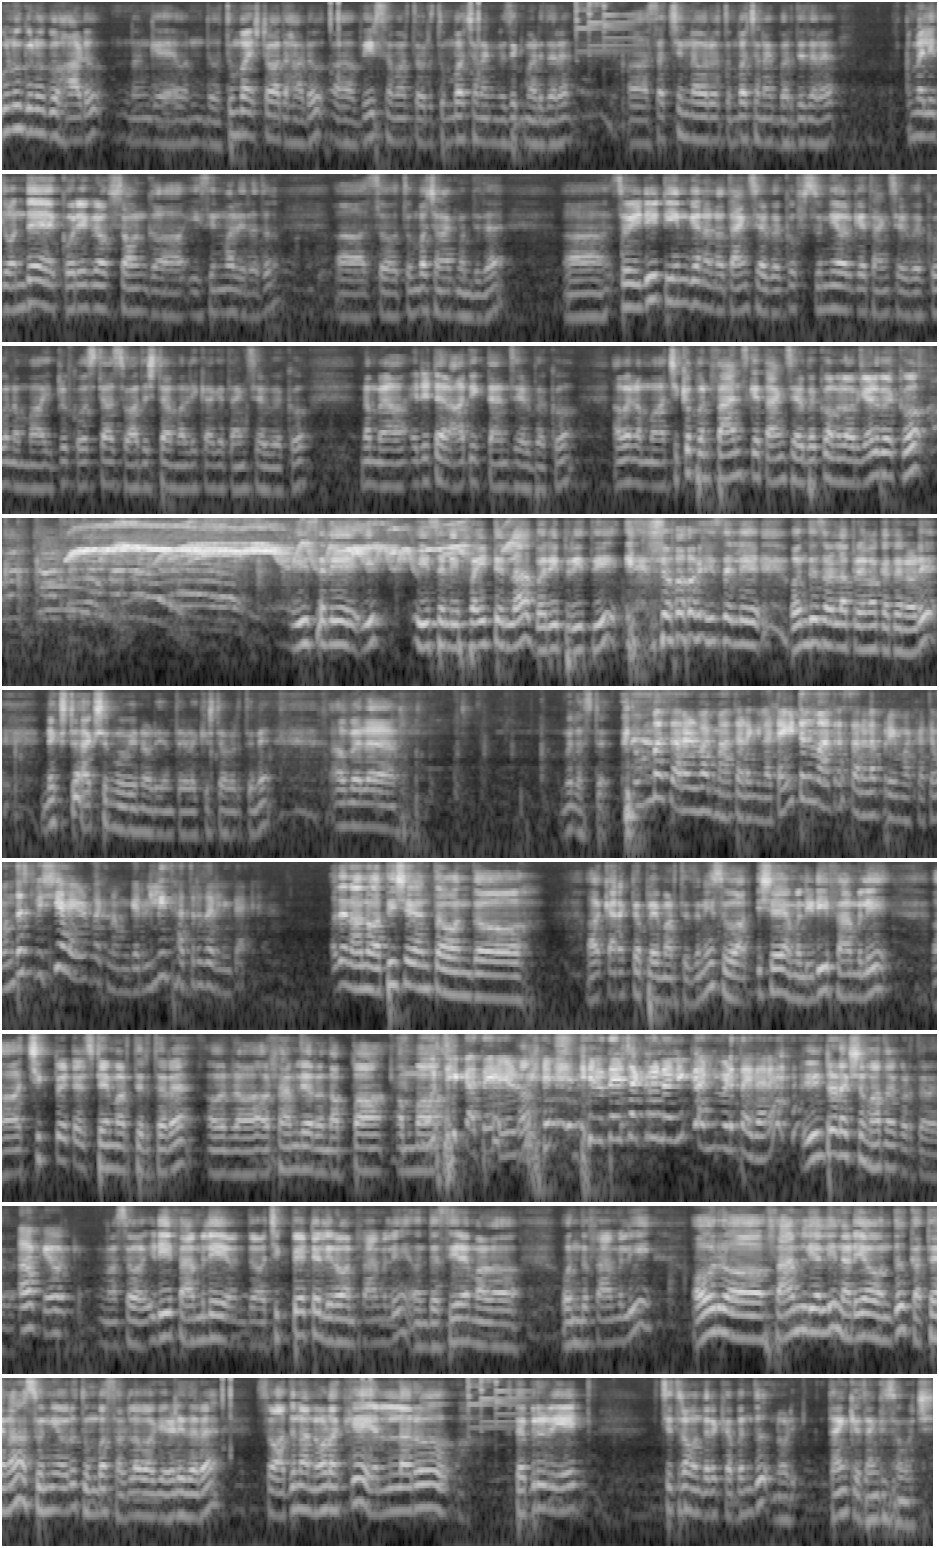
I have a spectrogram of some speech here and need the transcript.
ಗುಣು ಗುಣುಗು ಹಾಡು ನನಗೆ ಒಂದು ತುಂಬ ಇಷ್ಟವಾದ ಹಾಡು. ವೀರ್ ಸಮರ್ಥ್ ಅವರು ತುಂಬ ಚೆನ್ನಾಗಿ ಮ್ಯೂಸಿಕ್ ಮಾಡಿದ್ದಾರೆ. ಸಚಿನ್ ಅವರು ತುಂಬ ಚೆನ್ನಾಗಿ ಬರೆದಿದ್ದಾರೆ. ಆಮೇಲೆ ಇದು ಒಂದೇ ಕೊರಿಯೋಗ್ರಾಫ್ ಸಾಂಗ್ ಈ ಸಿನಿಮಾಲಿರೋದು ಸೊ ತುಂಬ ಚೆನ್ನಾಗಿ ಬಂದಿದೆ. ಸೊ ಇಡೀ ಟೀಮ್ಗೆ ನಾನು ಥ್ಯಾಂಕ್ಸ್ ಹೇಳಬೇಕು. ಸುನ್ನಿ ಅವ್ರಿಗೆ ಥ್ಯಾಂಕ್ಸ್ ಹೇಳಬೇಕು. ನಮ್ಮ ಇಬ್ಬರು ಕೋಸ್ಟ ಸ್ವಾದಿಷ್ಟ ಮಲ್ಲಿಕಾಗೆ ಥ್ಯಾಂಕ್ಸ್ ಹೇಳಬೇಕು. ನಮ್ಮ ಎಡಿಟರ್ ಆದಿಕ್ ಥ್ಯಾಂಕ್ಸ್ ಹೇಳಬೇಕು. ಆಮೇಲೆ ನಮ್ಮ ಚಿಕ್ಕಪ್ಪನ ಫ್ಯಾನ್ಸ್ಗೆ ಥ್ಯಾಂಕ್ಸ್ ಹೇಳಬೇಕು. ಆಮೇಲೆ ಅವ್ರಿಗೆ ಹೇಳಬೇಕು. ಈ ಸಲ ಈ- ಸಲ ಫೈಟ್ ಇಲ್ಲ ಬರೀ ಪ್ರೀತಿ. ಸೊ ಈ ಸಲ ಒಂದು ಸರಳ ಪ್ರೇಮ ಕತೆ ನೋಡಿ. ನೆಕ್ಸ್ಟ್ ಆಕ್ಷನ್ ಮೂವಿ ನೋಡಿ ಅಂತ ಹೇಳಕ್ ಇಷ್ಟಪಡ್ತೀನಿ. ಆಮೇಲೆ ಆಮೇಲೆ ಅಷ್ಟೇ. ತುಂಬಾ ಸರಳವಾಗಿ ಮಾತಾಡಂಗಿಲ್ಲ. ಟೈಟಲ್ ಮಾತ್ರ ಸರಳ ಪ್ರೇಮ ಕತೆ. ಒಂದಷ್ಟು ವಿಷಯ ಹೇಳ್ಬೇಕು ನಮ್ಗೆ. ರಿಲೀಸ್ ಹತ್ರದಲ್ಲಿದೆ. ಅದೇ ನಾನು ಅತಿಶಯ ಅಂತ ಒಂದು ಕ್ಯಾರೆಕ್ಟರ್ ಪ್ಲೇ ಮಾಡ್ತಿದ್ದೀನಿ. ಸೊ ಅತಿಶಯ ಆಮೇಲೆ ಇಡೀ ಫ್ಯಾಮಿಲಿ ಚಿಕ್ಕಪೇಟೆಯಲ್ಲಿ ಸ್ಟೇ ಮಾಡ್ತಿರ್ತಾರೆ. ಅವ್ರ ಅವ್ರ ಫ್ಯಾಮಿಲಿಯವ್ರ ಒಂದು ಅಪ್ಪ ಅಮ್ಮ. ಪೂರ್ತಿ ಕತೆ ನಿರ್ದೇಶಕರು ನನಗೆ ಕಂಡ್ಬಿಡ್ತಾ ಇದ್ದಾರೆ. ಇಂಟ್ರೊಡಕ್ಷನ್ ಮಾತ್ರ ಕೊಡ್ತಾರೆ ಅದು ಓಕೆ ಓಕೆ ಸೊ ಇಡೀ ಫ್ಯಾಮಿಲಿ ಒಂದು ಚಿಕ್ಕಪೇಟೆಯಲ್ಲಿರೋ ಒಂದು ಫ್ಯಾಮಿಲಿ ಒಂದು ಸೀರೆ ಮಾಡೋ ಒಂದು ಫ್ಯಾಮಿಲಿ ಅವ್ರ ಫ್ಯಾಮಿಲಿಯಲ್ಲಿ ನಡೆಯೋ ಒಂದು ಕಥೆನ ಸುನ್ನಿ ಅವರು ತುಂಬ ಸರಳವಾಗಿ ಹೇಳಿದ್ದಾರೆ. ಸೊ ಅದನ್ನ ನೋಡೋಕ್ಕೆ ಎಲ್ಲರೂ ಫೆಬ್ರವರಿ ಏಯ್ಟ್ ಚಿತ್ರಮಂದಿರಕ್ಕೆ ಬಂದು ನೋಡಿ. Thank you thank you so much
